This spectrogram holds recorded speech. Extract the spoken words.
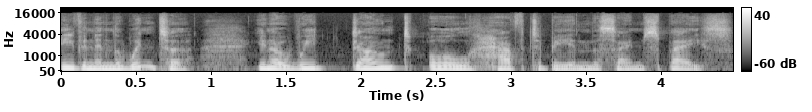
even in the winter. You know, we don't all have to be in the same space.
